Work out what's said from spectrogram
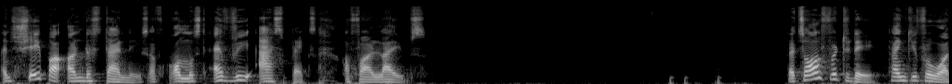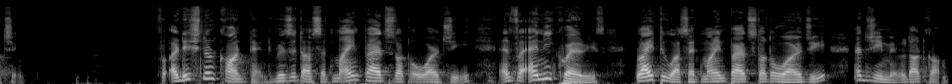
and shape our understandings of almost every aspect of our lives. That's all for today. Thank you for watching. For additional content, visit us at mindpads.org and for any queries, write to us at mindpads.org at gmail.com.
